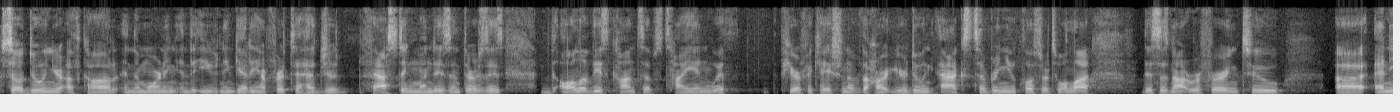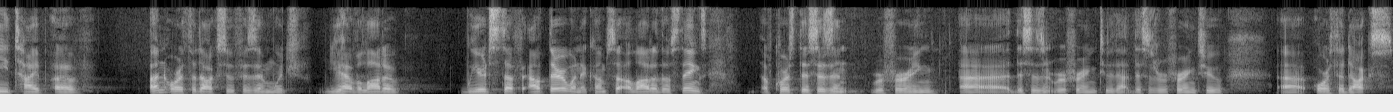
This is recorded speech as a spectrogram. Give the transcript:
So doing your adhkar in the morning, in the evening, getting up for tahajjud, fasting Mondays and Thursdays, all of these concepts tie in with purification of the heart. You're doing acts to bring you closer to Allah. This is not referring to uh, any type of unorthodox Sufism, which you have a lot of weird stuff out there when it comes to a lot of those things. Of course, this isn't referring. Uh, this isn't referring to that. This is referring to uh, orthodox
